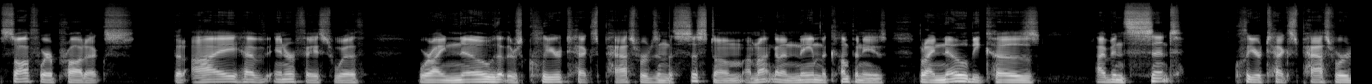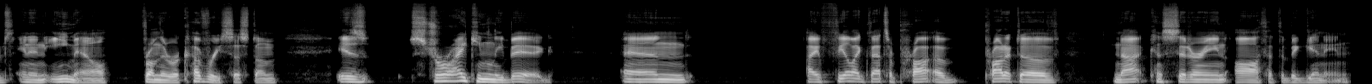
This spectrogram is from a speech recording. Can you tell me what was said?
software products that I have interfaced with where I know that there's clear text passwords in the system, I'm not going to name the companies, but I know because I've been sent clear text passwords in an email from the recovery system is strikingly big. And I feel like that's a, pro- a product of not considering auth at the beginning,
